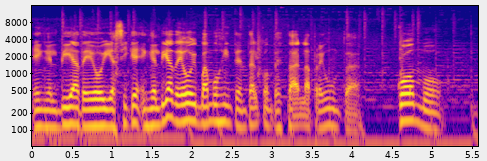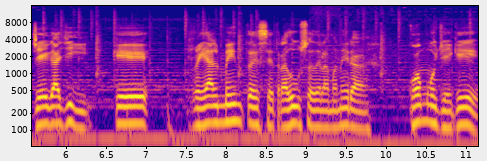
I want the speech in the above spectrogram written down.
en el día de hoy. Así que en el día de hoy vamos a intentar contestar la pregunta, ¿cómo llega allí? Que realmente se traduce de la manera, ¿cómo llegué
